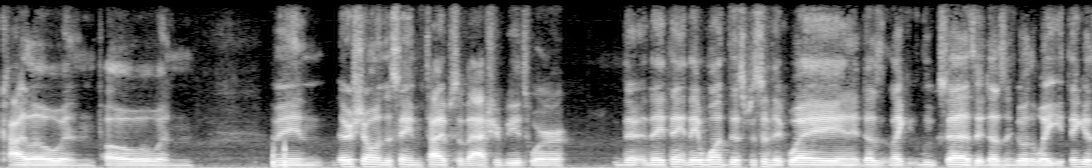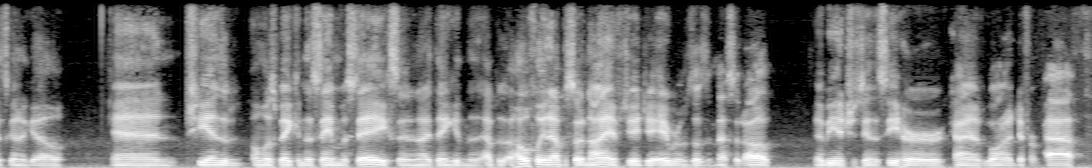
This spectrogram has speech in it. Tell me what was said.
Kylo and Poe, and I mean, they're showing the same types of attributes where they they think they want this specific way, and it doesn't. Like Luke says, it doesn't go the way you think it's going to go, and she ends up almost making the same mistakes. And I think in the episode, hopefully in episode nine, if J.J. Abrams doesn't mess it up, it'd be interesting to see her kind of go on a different path.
